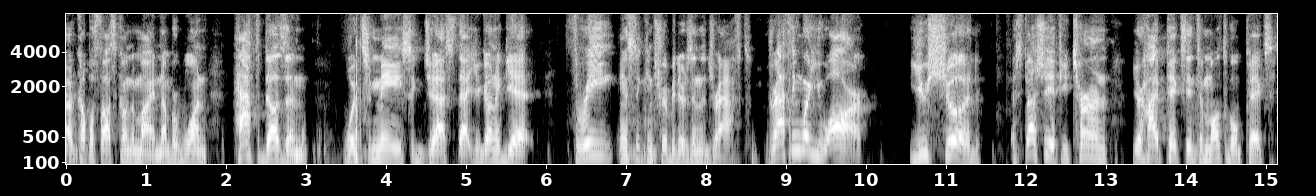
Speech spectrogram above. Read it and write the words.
a couple thoughts come to mind. Number one, half dozen would to me suggest that you're going to get three instant contributors in the draft. Drafting where you are, you should, especially if you turn your high picks into multiple picks,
